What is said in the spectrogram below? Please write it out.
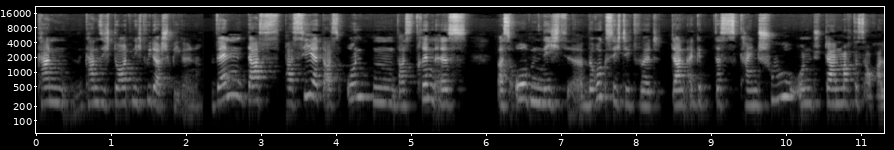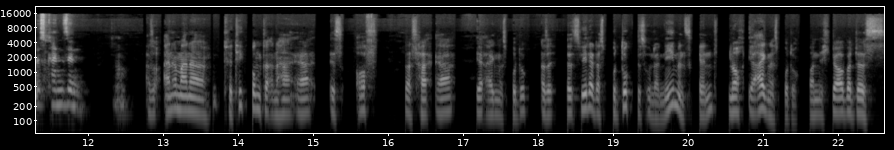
kann, kann sich dort nicht widerspiegeln. Wenn das passiert, dass unten was drin ist, was oben nicht äh, berücksichtigt wird, dann ergibt das keinen Schuh und dann macht das auch alles keinen Sinn. Ja. Also einer meiner Kritikpunkte an HR ist oft, dass HR ihr eigenes Produkt, also dass weder das Produkt des Unternehmens kennt, noch ihr eigenes Produkt. Und ich glaube, dass,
